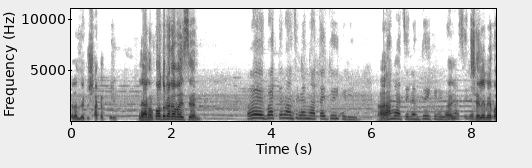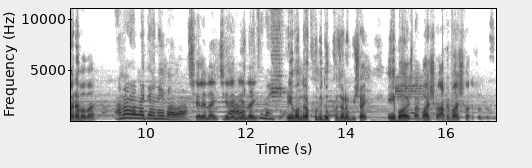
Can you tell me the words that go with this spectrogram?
গেলাম যে একটু সাক্ষাৎ করি। তাহলে এখন কত টাকা পাইছেন? ওই বর্তমান আনছিলাম না তাই দুই করি হ্যাঁ? ভাঙা ছিলাম দুই করি ভাঙা ছিলাম। ছেলে মেয়ে কয়টা বাবা? আমার আল্লাহ নেই বাবা। ছেলে নাই ছেলে মেয়ে নাই। কিচ্ছু নাই তো। প্রিয় বন্ধুরা খুবই দুঃখজনক বিষয় এই বয়স। তার বয়স ক- আপনার বয়স কত চলতেছে?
